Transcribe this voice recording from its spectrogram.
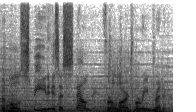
The bull's speed is astounding for a large marine predator.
